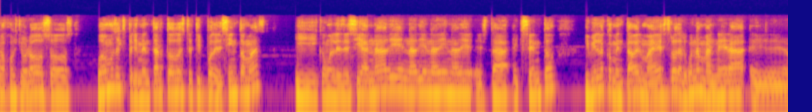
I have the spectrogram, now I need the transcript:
ojos llorosos. Podemos experimentar todo este tipo de síntomas y como les decía, nadie, nadie, nadie, nadie está exento. Y bien lo comentaba el maestro, de alguna manera eh,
